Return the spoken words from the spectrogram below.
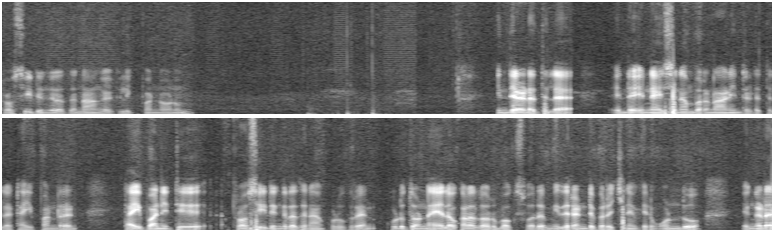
ப்ரொசீடுங்கிறத நாங்கள் கிளிக் பண்ணணும். இந்த இடத்துல இந்த என்ஐசி நம்பரை நான் இந்த இடத்துல டைப் பண்ணுறேன் டைப் பண்ணிவிட்டு ப்ரொசீடுங்கிறத நான் கொடுக்குறேன். கொடுத்தோன்னே எல்லோ கலரில் ஒரு பாக்ஸ் வரும். இது ரெண்டு பிரச்சனை வரும் ஒன்று எங்களோட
